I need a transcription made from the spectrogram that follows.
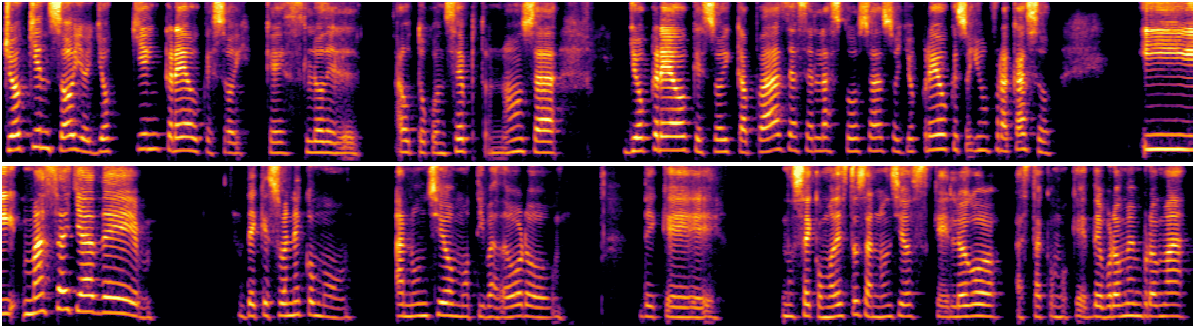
¿yo quién soy o yo quién creo que soy? Que es lo del autoconcepto, ¿no? O sea, yo creo que soy capaz de hacer las cosas o yo creo que soy un fracaso. Y más allá de, que suene como anuncio motivador o de que, no sé, como de estos anuncios que luego hasta como que de broma en broma,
